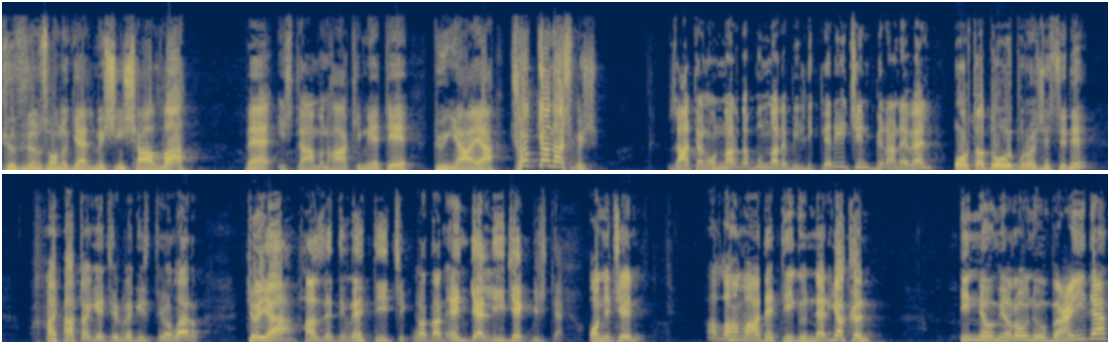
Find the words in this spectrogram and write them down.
Küfrün sonu gelmiş inşallah. Ve İslam'ın hakimiyeti dünyaya çok yanaşmış. Zaten onlar da bunları bildikleri için bir an evvel Orta Doğu projesini hayata geçirmek istiyorlar. Göya Hazreti Mehdi çıkmadan engelleyecekmişler. Onun için Allah'ın vaat ettiği günler yakın. İnnehum yarawnu ba'ide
